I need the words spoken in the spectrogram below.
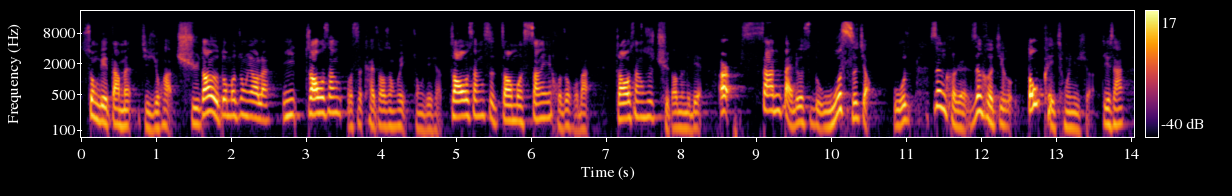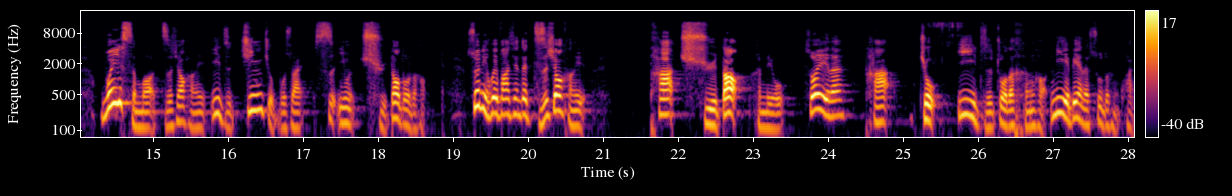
送给咱们几句话：渠道有多么重要呢？一，招商不是开招商会，总结一下，招商是招募商业合作伙伴，招商是渠道的那边。二，三百六十度无死角，无任何人、任何机构都可以成为你渠道。第三，为什么直销行业一直经久不衰？是因为渠道做得好。所以你会发现在直销行业，它渠道很牛，所以呢，它就一直做得很好，裂变的速度很快。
